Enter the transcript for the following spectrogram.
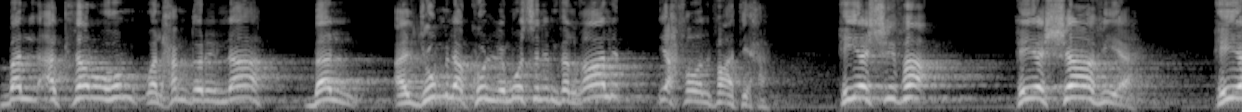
بل أكثرهم والحمد لله بل الجملة كل مسلم في الغالب يحفظ الفاتحة. هي الشفاء هي الشافية هي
